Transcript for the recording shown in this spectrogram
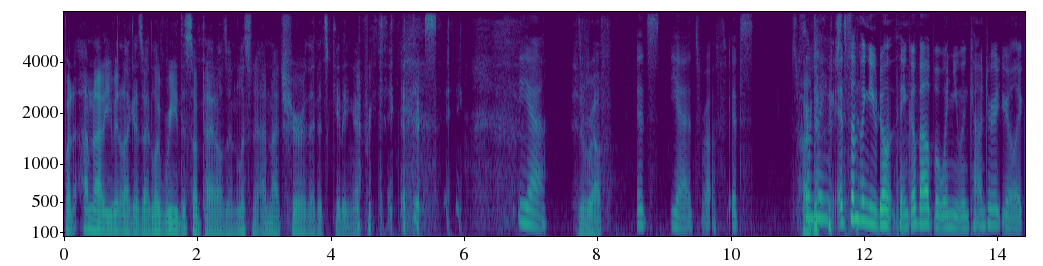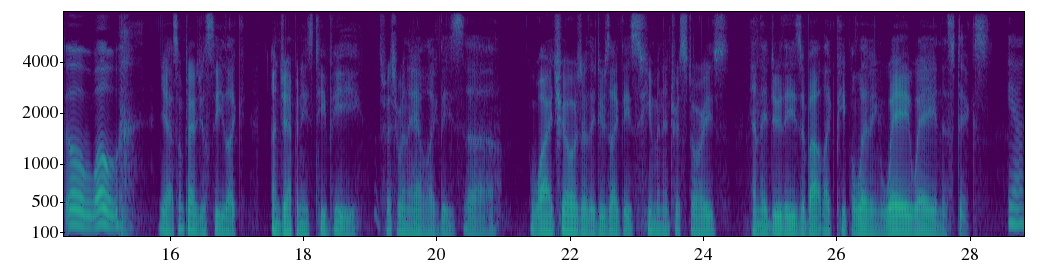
but I'm not even like as I look read the subtitles and listen. I'm not sure that it's getting everything that they're saying. Yeah. It's rough. It's yeah, it's rough. It's It's hard. something it's something you don't think about, but when you encounter it, you're like, oh, whoa. yeah. Sometimes you'll see like on Japanese TV, especially when they have like these uh, wide shows or they do like these human interest stories, and they do these about like people living way, way in the sticks. Yeah.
